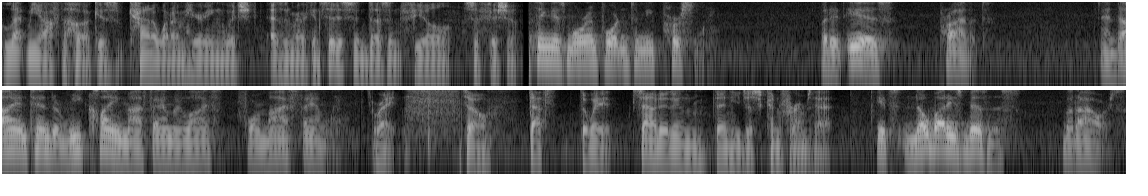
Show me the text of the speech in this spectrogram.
let me off the hook is kind of what I'm hearing, which as an American citizen doesn't feel sufficient. Nothing is more important to me personally, but it is private. And I intend to reclaim my family life for my family. Right. So that's the way it sounded, and then he just confirms that. It's nobody's business but ours.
